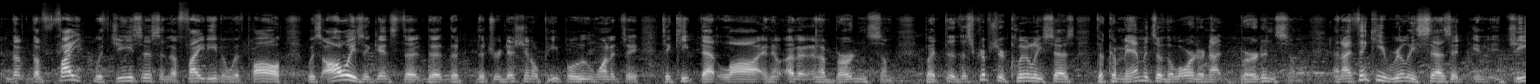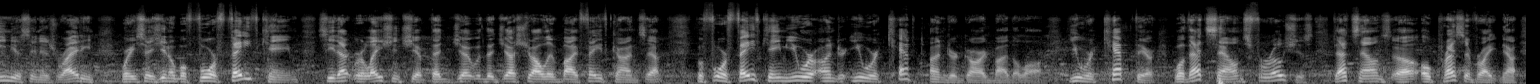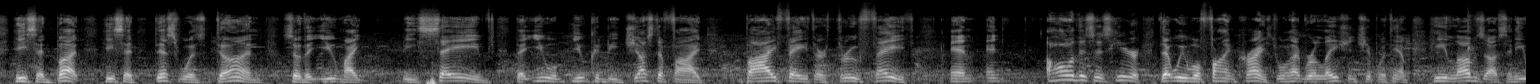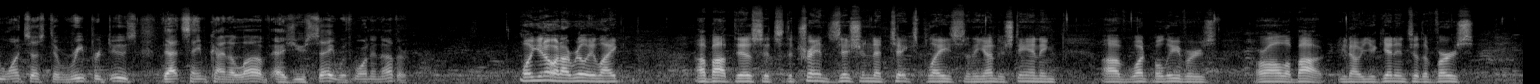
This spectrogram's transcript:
the the fight with Jesus and the fight even with Paul was always against the, the, the, the traditional people who wanted to, to keep that law and a, and a burdensome. But the, the scripture clearly says the commandments of the Lord are not burdensome. And I think he really says it in genius in his writing where he says, you know, before faith came, see that relationship that ju- the just shall live by faith concept. Before faith came, you were under you were kept under guard by the law. You were kept there. Well, that sounds ferocious. That sounds uh, oppressive right now. He said, but he said this was done so that you might be saved, that you you could be justified by faith or through faith, and and all of this is here that we will find Christ. We'll have relationship with Him. He loves us, and He wants us to reproduce that same kind of love, as you say, with one another. Well, you know what I really like about this? It's the transition that takes place and the understanding of what believers are all about. You know, you get into the verse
